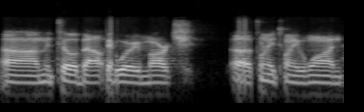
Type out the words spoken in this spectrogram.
um, until about February, March of 2021,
